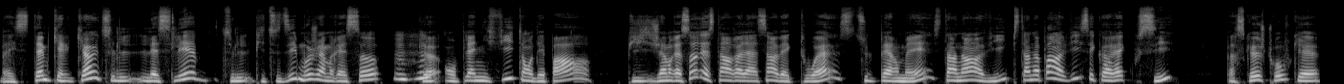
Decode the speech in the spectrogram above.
Ben, si tu aimes quelqu'un, tu le laisses libre, puis tu dis, moi, j'aimerais ça, mm-hmm. qu'on planifie ton départ, puis j'aimerais ça rester en relation avec toi, si tu le permets, si tu en as envie. Puis si tu n'en as pas envie, c'est correct aussi, parce que je trouve que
